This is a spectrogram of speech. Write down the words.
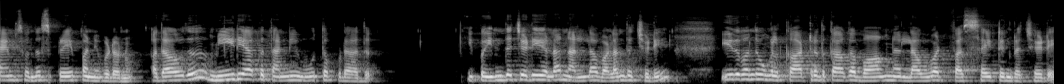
டைம்ஸ் வந்து ஸ்ப்ரே பண்ணி விடணும். அதாவது மீடியாவுக்கு தண்ணி ஊற்றக்கூடாது இப்போ இந்த செடியெல்லாம் நல்லா வளர்ந்த செடி. இது வந்து உங்களுக்கு காட்டுறதுக்காக வாங்கின லவ் அட் ஃபஸ்ட் சைட்டுங்கிற செடி.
